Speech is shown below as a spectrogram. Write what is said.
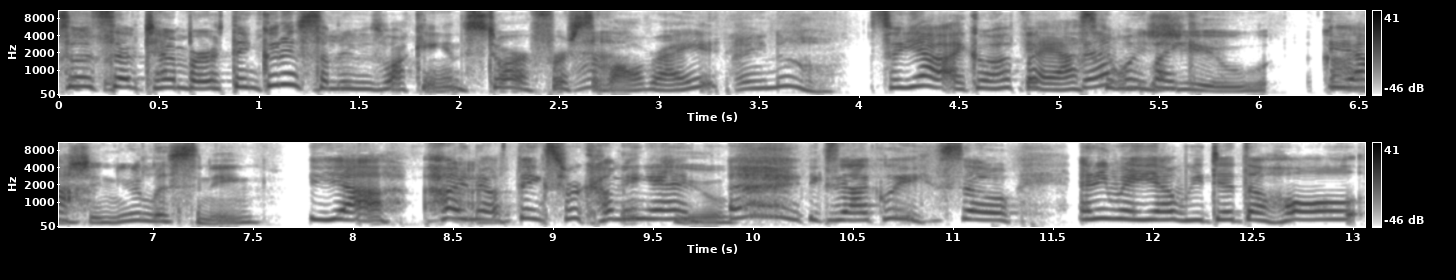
So it's September. Thank goodness somebody was walking in the store, first of all, right? I know. So yeah, I go up, I ask that him, was like, you. Gosh, and you're listening. Yeah, I know. Thanks for coming Thank in. you. Exactly. So, anyway, yeah, we did the whole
